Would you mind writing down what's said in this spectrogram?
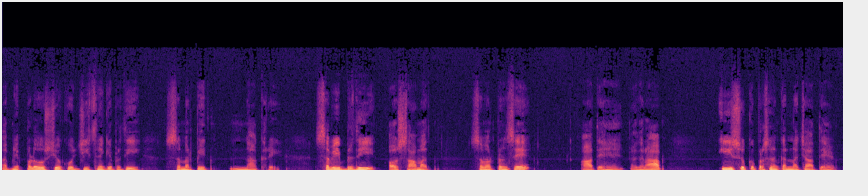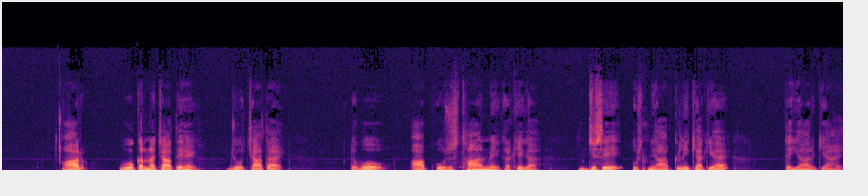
अपने पड़ोसियों को जीतने के प्रति समर्पित ना करें। सभी वृद्धि और सामत समर्पण से आते हैं। अगर आप यीशु को प्रसन्न करना चाहते हैं और वो करना चाहते हैं जो चाहता है तो वो आपको उस स्थान में रखेगा, जिसे उसने आपके लिए क्या किया है? तैयार किया है।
